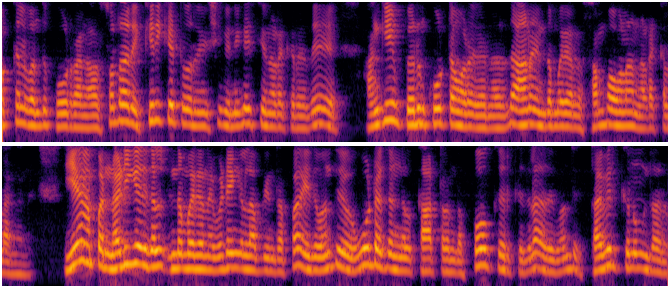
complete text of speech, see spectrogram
மக்கள் வந்து போடுறாங்க. அவர் சொல்கிறாரு கிரிக்கெட் ஒரு விஷயம் நிகழ்ச்சி நடக்கிறது. அங்கேயும் பெரும் கூட்டம் வருகிறது ஆனால் இந்த மாதிரியான சம்பவம்லாம் நடக்கலாங்கன்னு. ஏன் அப்போ நடிகர்கள் இந்த மாதிரியான விடயங்கள் அப்படின்றப்ப இது வந்து ஊடகங்கள் காட்டுற அந்த போக்கு இருக்குதுல்ல அது வந்து தவிர்க்கணும்ன்றார்.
